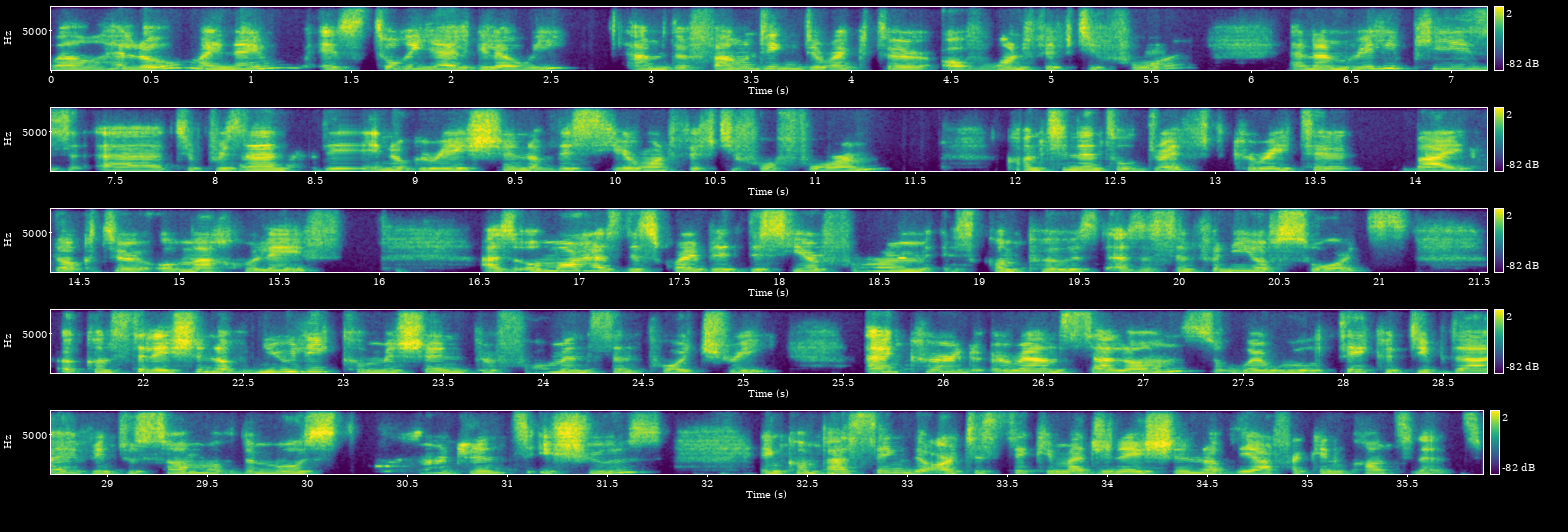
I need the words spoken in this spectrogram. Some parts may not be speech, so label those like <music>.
Well, hello, my name is Touria El Glaoui. I'm the founding director of 154, and I'm really pleased uh, to present the inauguration of this year 154 Forum, Continental Drift, curated by Dr. Omar Kholeif. As Omar has described it, this year forum is composed as a symphony of sorts, a constellation of newly commissioned performance and poetry, anchored around salons where we will take a deep dive into some of the most urgent issues encompassing the artistic imagination of the African continent.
